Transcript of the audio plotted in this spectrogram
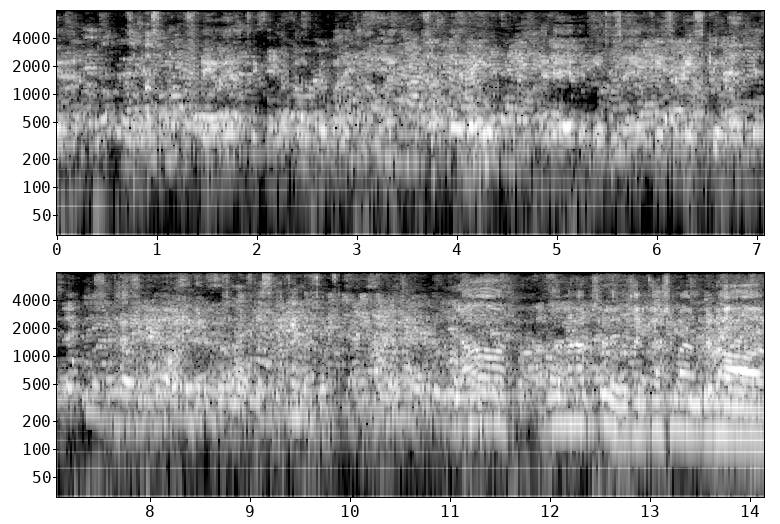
eh, sådana saker. Så det gör ju att vi kommer kunna prova lite andra saker. Eh, Det, det finns, eh, det finns ju whisky och och sånt här som, som oftast ska finnas också. Ja, ja men absolut. Och sen kanske man vill ha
